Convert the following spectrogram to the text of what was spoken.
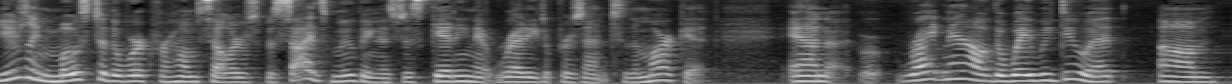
usually most of the work for home sellers besides moving is just getting it ready to present to the market. And right now, the way we do it, um,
